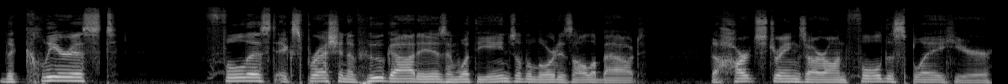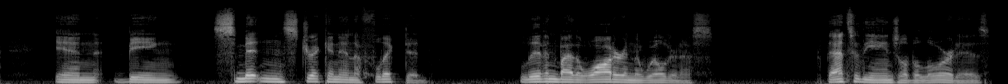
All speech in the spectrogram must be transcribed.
the clearest, fullest expression of who God is and what the angel of the Lord is all about. The heartstrings are on full display here in being smitten, stricken, and afflicted, living by the water in the wilderness. That's who the angel of the Lord is.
